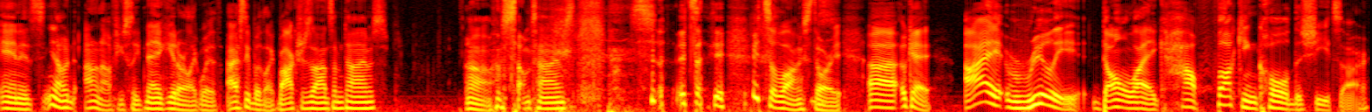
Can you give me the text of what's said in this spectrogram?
and it's you know I don't know if you sleep naked or like with I sleep with like boxers on sometimes. Uh, sometimes it's a, it's a long story. Uh, okay, I really don't like how fucking cold the sheets are,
